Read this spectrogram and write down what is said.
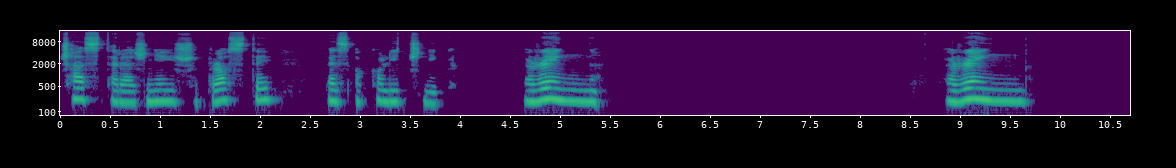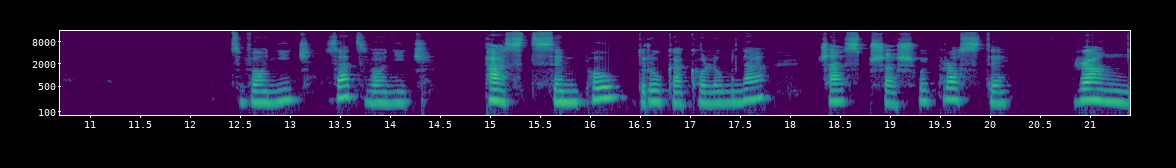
czas teraźniejszy prosty, bezokolicznik. Ring, ring. Dzwonić, zadzwonić. Past simple, druga kolumna, czas przeszły prosty. Rang,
